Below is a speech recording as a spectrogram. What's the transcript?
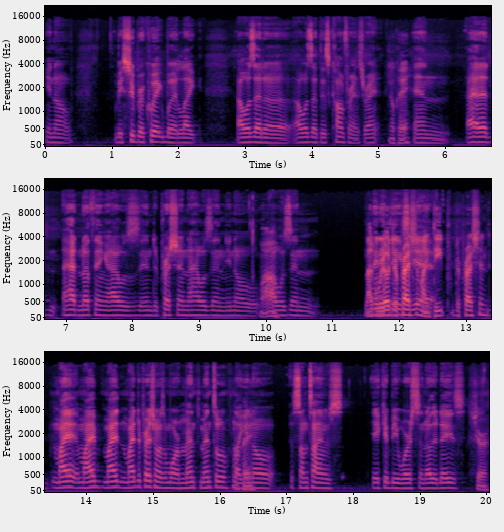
you know be super quick but like I was at a I was at this conference right okay and I had I had nothing. I was in depression. I was in you know I was in like real things, depression yeah. like deep depression my my my my depression was more ment- mental. Like Okay. you know sometimes it could be worse than other days. sure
